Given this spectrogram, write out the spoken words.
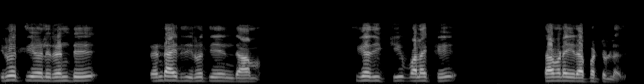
இருபத்தி ஏழு ரெண்டு ரெண்டாயிரத்தி இருபத்தி ஐந்தாம் திகதிக்கு வழக்கு தவணையிடப்பட்டுள்ளது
